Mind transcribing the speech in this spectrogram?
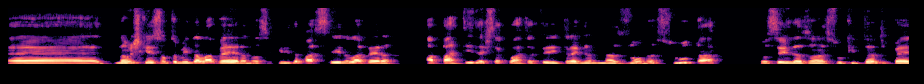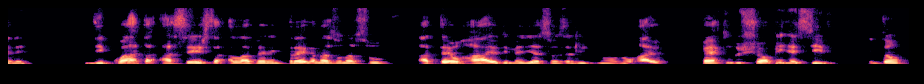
É, não esqueçam também da Lavera, nossa querida parceira Lavera a partir desta quarta-feira, entregando na Zona Sul, tá? Vocês da Zona Sul que tanto pedem, de quarta a sexta, a Lavera entrega na Zona Sul até o raio de mediações ali no, no raio, perto do Shopping Recife. Então,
